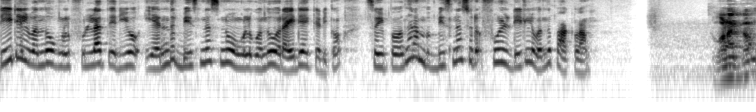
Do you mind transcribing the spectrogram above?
டீட்டெயில் வந்து உங்களுக்கு ஃபுல்லாக தெரியும். எந்த பிஸ்னஸ்னு உங்களுக்கு வந்து ஒரு ஐடியா கிடைக்கும். ஸோ இப்போ வந்து நம்ம பிஸ்னஸோட ஃபுல் டீட்டெயில் வந்து பார்க்கலாம். வணக்கம்.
